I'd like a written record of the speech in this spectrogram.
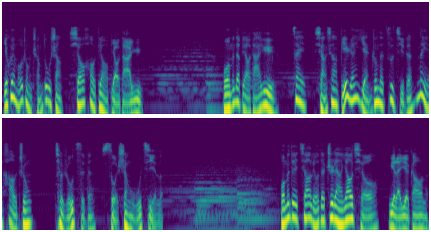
也会某种程度上消耗掉表达欲。我们的表达欲。在想象别人眼中的自己的内耗中，就如此的所剩无几了。我们对交流的质量要求越来越高了。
